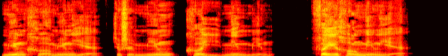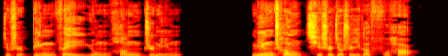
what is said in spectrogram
名可名也，就是名可以命名；非恒名也，就是并非永恒之名。名称其实就是一个符号，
